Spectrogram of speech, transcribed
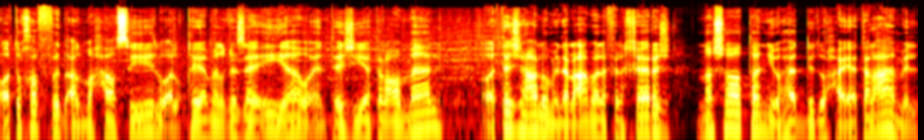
وتخفض المحاصيل والقيم الغذائية وإنتاجية العمال وتجعل من العمل في الخارج نشاطا يهدد حياة العامل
